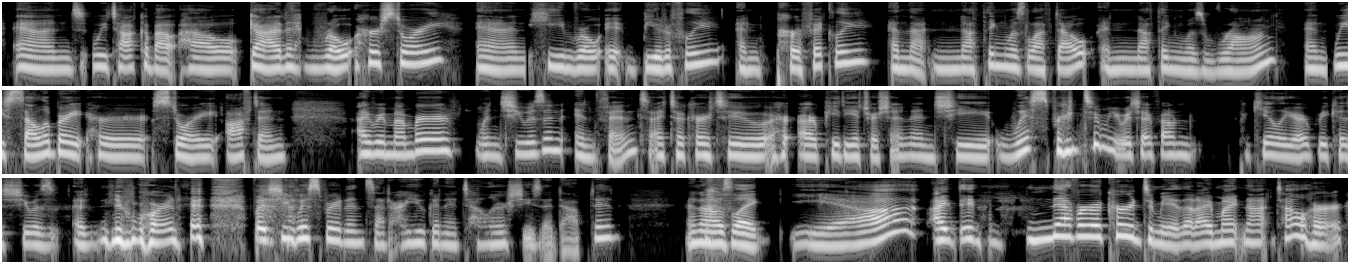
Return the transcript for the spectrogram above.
And we talk about how God wrote her story and he wrote it beautifully and perfectly, and that nothing was left out and nothing was wrong. And we celebrate her story often. I remember when she was an infant, I took her to her, our pediatrician and she whispered to me, which I found peculiar because she was a newborn, but she whispered and said, Are you going to tell her she's adopted? And I was like, yeah, I it never occurred to me that I might not tell her.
